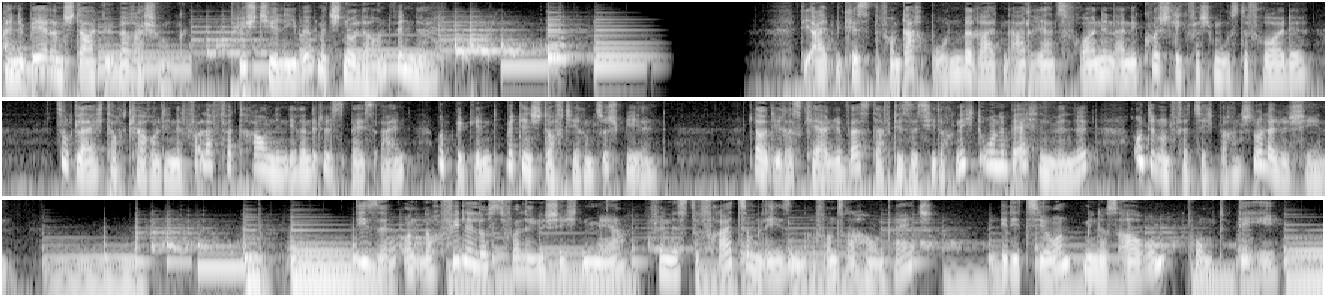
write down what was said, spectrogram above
Eine bärenstarke Überraschung. Plüschtierliebe mit Schnuller und Windel. Die alten Kisten vom Dachboden bereiten Adrians Freundin eine kuschelig verschmuste Freude. Sogleich taucht Caroline voller Vertrauen in ihren Little Space ein und beginnt mit den Stofftieren zu spielen. Laut ihres Caregivers darf dieses jedoch nicht ohne Bärchenwindel und den unverzichtbaren Schnuller geschehen. Und noch viele lustvolle Geschichten mehr findest du frei zum Lesen auf unserer Homepage edition-aurum.de.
